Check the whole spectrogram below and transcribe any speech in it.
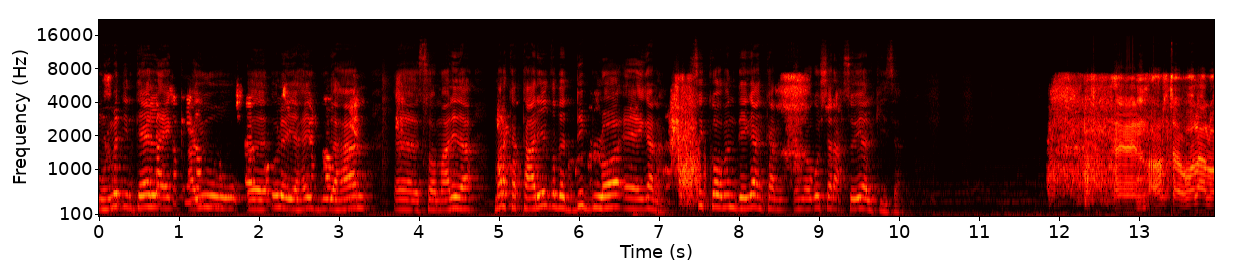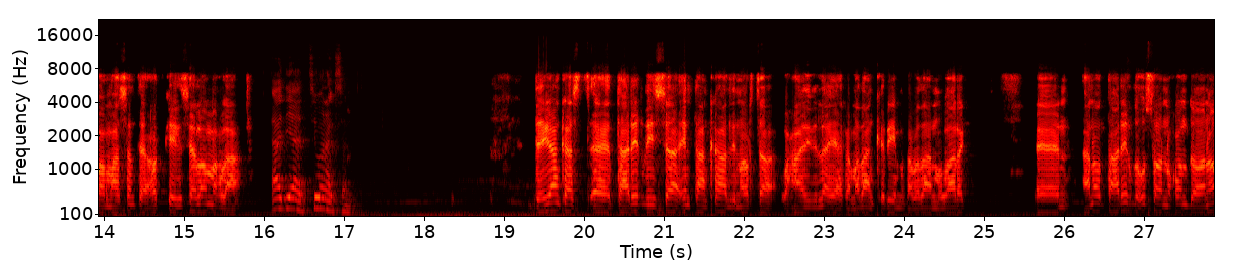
muhiimad intee la eg ayuu uleeyahay guud ahaan soomaalida. Marka taariikhda dib loo eegana si kooban deegaankan inoogu sharax sooyaalkiisa horta walaal waa mahadsan tahay codkayga see loo maqlaa? Aad iyo aad si wanaagsan. Deegaankaas taariikhdiisa intaan ka hadlin horta waxaan idin leeyahay ramadaan kariim ramadaan mubaarak anoo taariikhda u soo noqon doono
